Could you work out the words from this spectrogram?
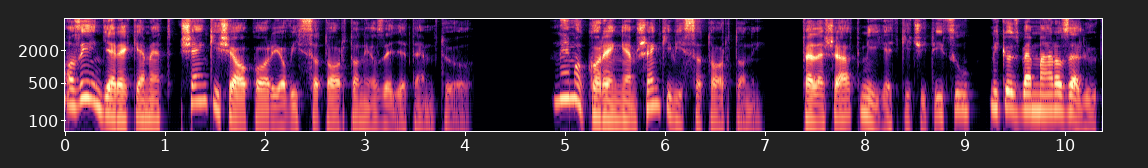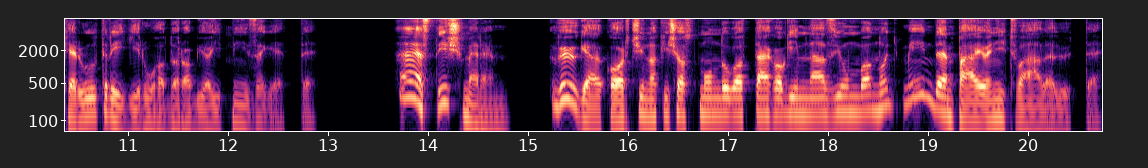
Az én gyerekemet senki se akarja visszatartani az egyetemtől. Nem akar engem senki visszatartani, feleselt még egy kicsit icu, miközben már az előkerült régi ruhadarabjait nézegette. Ezt ismerem. Vőgel Karcsinak is azt mondogatták a gimnáziumban, hogy minden pálya nyitva áll előtte,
